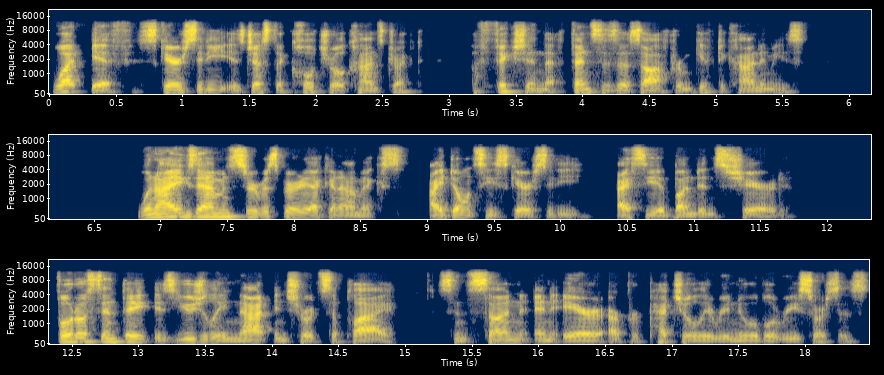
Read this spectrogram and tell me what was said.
What if scarcity is just a cultural construct, a fiction that fences us off from gift economies? When I examine serviceberry economics, I don't see scarcity. I see abundance shared. Photosynthate is usually not in short supply since sun and air are perpetually renewable resources.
